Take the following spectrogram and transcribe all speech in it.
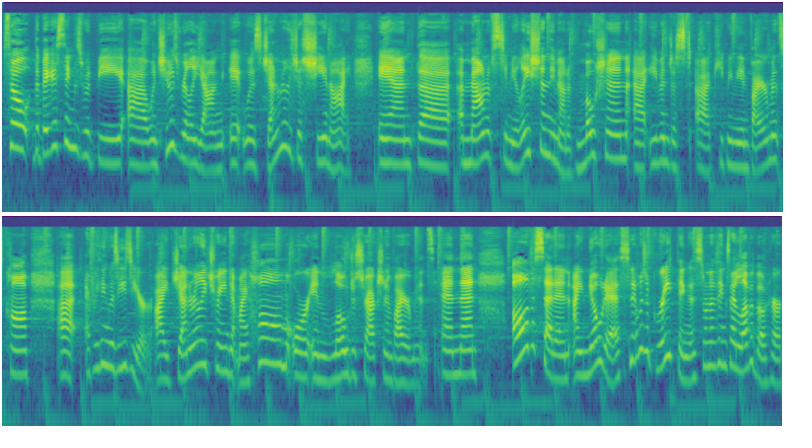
So the biggest things would be uh, when she was really young, it was generally just she and I. And the amount of stimulation, the amount of motion, uh, even just uh, keeping the environments calm, uh, everything was easier. I generally trained at my home or in low distraction environments. And then all of a sudden I noticed, and it was a great thing, is one of the things I love about her,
